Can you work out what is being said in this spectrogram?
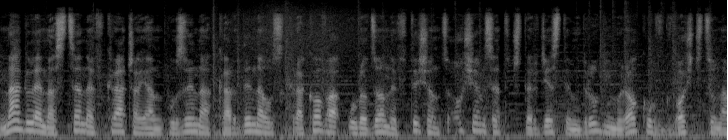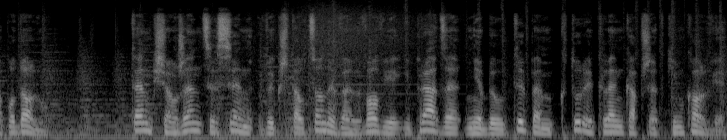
Nagle na scenę wkracza Jan Puzyna, kardynał z Krakowa, urodzony w 1842 roku w Gwoźdźcu na Podolu. Ten książęcy syn, wykształcony we Lwowie i Pradze, nie był typem, który klęka przed kimkolwiek.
